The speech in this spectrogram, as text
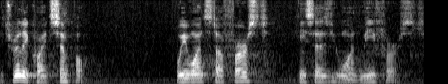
It's really quite simple. We want stuff first. He says, You want me first.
